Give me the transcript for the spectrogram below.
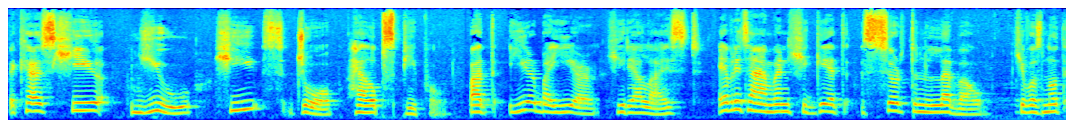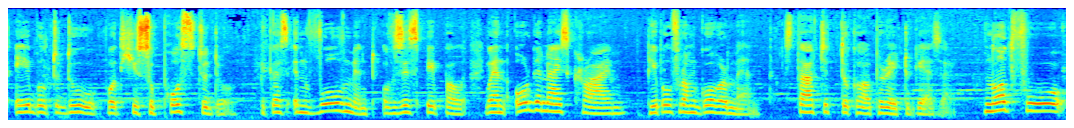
because he knew his job helps people. But year by year, he realized every time when he get a certain level, he was not able to do what he's supposed to do. because involvement of these people when organized crime, people from government started to cooperate together, not for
